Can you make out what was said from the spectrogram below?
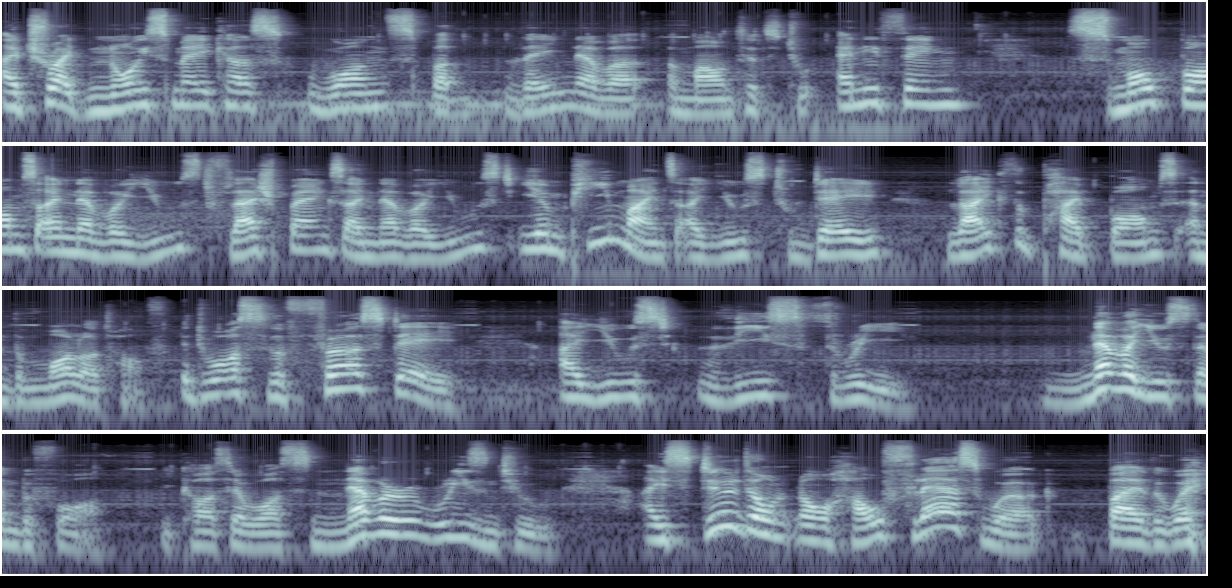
I tried noisemakers once, but they never amounted to anything. Smoke bombs I never used, flashbangs I never used, EMP mines I used today, like the pipe bombs and the Molotov. It was the first day I used these three. Never used them before, because there was never a reason to. I still don't know how flares work, by the way.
